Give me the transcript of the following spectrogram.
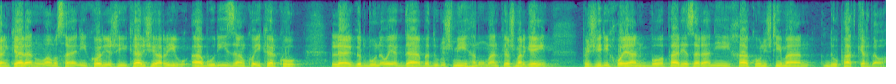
خوێندکاران و مامۆستایانی کۆلێژی کارگێڕی و ئابووری زانکۆی کەرکوک لە گردبوونەوەیەکدا بە دروشمی هەموومان پێشمەرگەین پژیری خۆیان بۆ پارێزەرانی خاک و نیشتیمان دووپات کردەوە.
